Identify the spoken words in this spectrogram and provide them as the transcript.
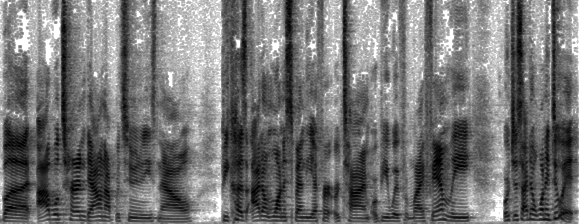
but I will turn down opportunities now because I don't want to spend the effort or time or be away from my family or just I don't want to do it.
